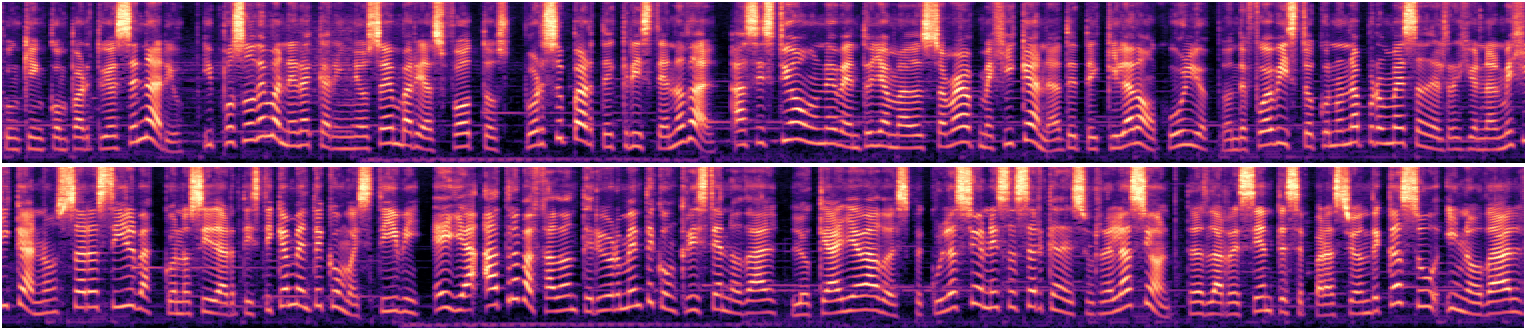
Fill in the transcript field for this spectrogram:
con quien compartió escenario, y posó de manera cariñosa en varias fotos. Por su parte, Cristian Nodal asistió a un evento llamado Summer of Mexicana de Tequila Don Julio, donde fue visto con una promesa del regional mexicano Sara Silva, conocida artísticamente como Stevie. Ella ha trabajado anteriormente con Cristian Nodal, lo que ha llevado a especulaciones acerca de su relación tras la reciente separación de Kazu y Nodal.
